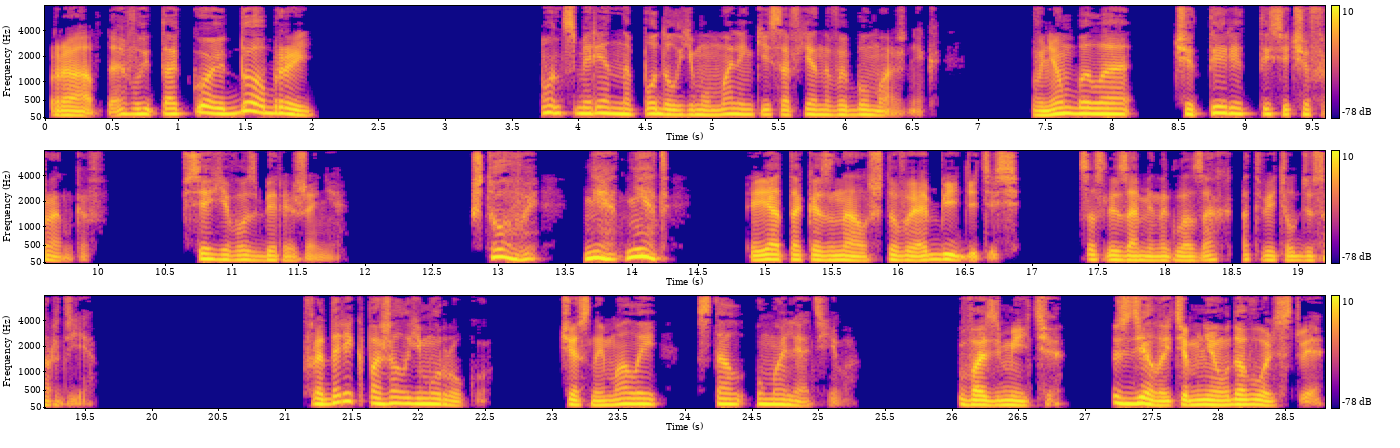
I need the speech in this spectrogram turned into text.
«Правда, вы такой добрый!» Он смиренно подал ему маленький софьяновый бумажник. В нем было четыре тысячи франков. Все его сбережения. «Что вы? Нет, нет!» «Я так и знал, что вы обидитесь», — со слезами на глазах ответил Дюсардье. Фредерик пожал ему руку. Честный малый стал умолять его. «Возьмите, сделайте мне удовольствие.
